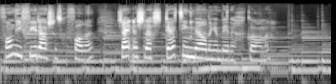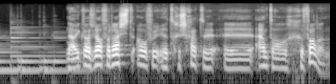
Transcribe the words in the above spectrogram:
Van die 4000 gevallen zijn er slechts 13 meldingen binnengekomen. Nou, ik was wel verrast over het geschatte eh, aantal gevallen.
